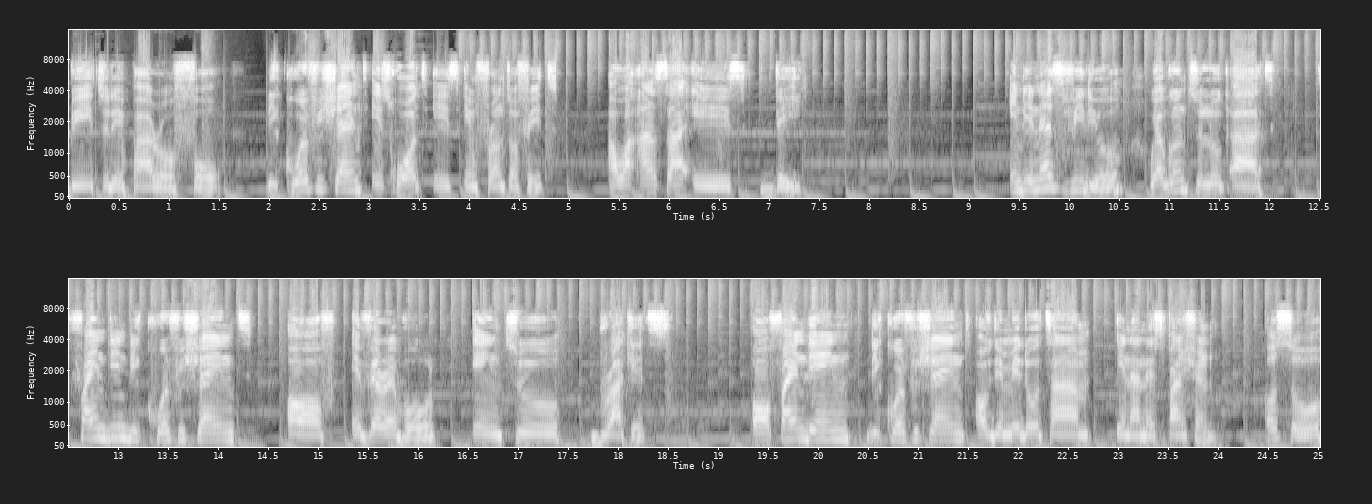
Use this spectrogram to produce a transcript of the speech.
b to the power of 4. The coefficient is what is in front of it. Our answer is D. In the next video, we are going to look at finding the coefficient of a variable into brackets or finding the coefficient of the middle term in an expansion. Also,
